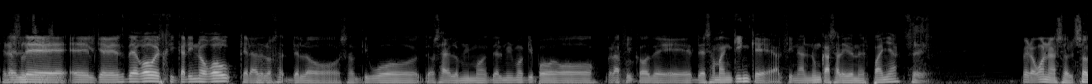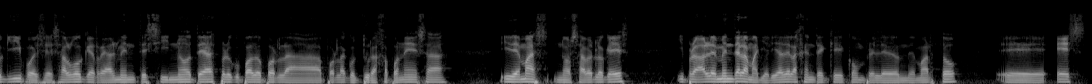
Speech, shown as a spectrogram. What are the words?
Era el, Sochi, de, sí. el que es de Go es Hikari no Go, que era de los, de los antiguos, o sea, de lo mismo, del mismo equipo gráfico de, de Shaman King, que al final nunca ha salido en España. Sí. Pero bueno, eso, el shoki, pues es algo que realmente si no te has preocupado por la, por la cultura japonesa y demás, no sabes lo que es. Y probablemente la mayoría de la gente que compre el León de Marzo eh, es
